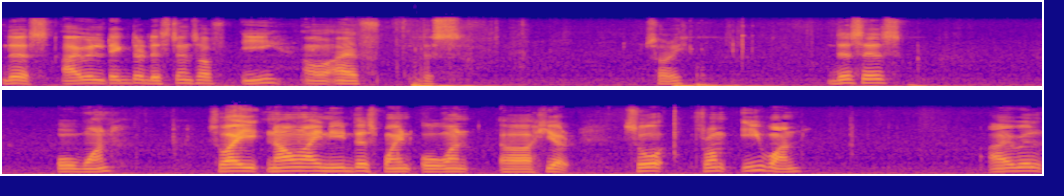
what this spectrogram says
this. I will take the distance of E. Oh, I have this. Sorry. This is O1 so I now I need this point O1 uh, here. So from E1 I will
